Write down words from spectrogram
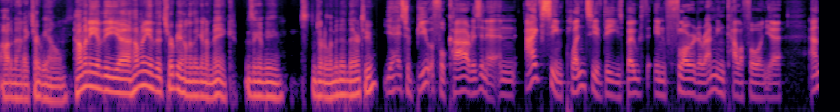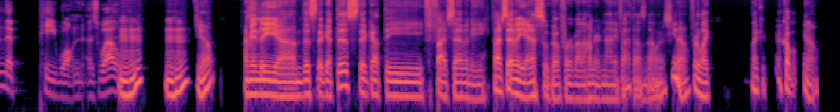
automatic tourbillon. How many of the uh, how many of the tourbillon are they going to make? Is it going to be some sort of limited there too? Yeah, it's a beautiful car, isn't it? And I've seen plenty of these both in Florida and in California and the P1 as well. Mm-hmm. Mm-hmm. Yeah. I mean the um this they've got this they've got the 570 570s will go for about 195 thousand dollars you know for like like a, couple you know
